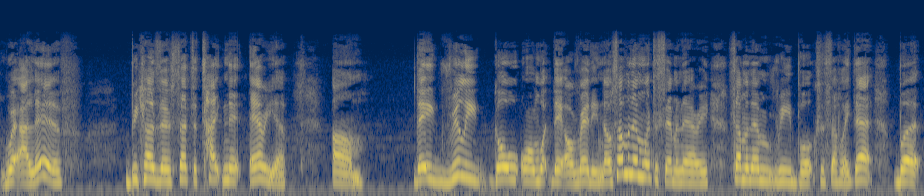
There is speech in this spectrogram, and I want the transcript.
where I live, because there's such a tight knit area, um, they really go on what they already know. Some of them went to seminary, some of them read books and stuff like that, but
